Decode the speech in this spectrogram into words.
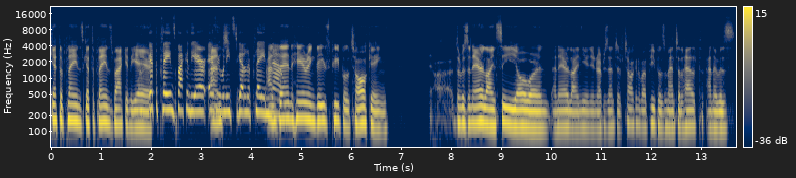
get the planes, get the planes back in the air. Get the planes back in the air. Everyone And- needs to get on a plane now. and now. then hearing these people talking uh, there was an airline ceo or an, an airline union representative talking about people's mental health and it was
